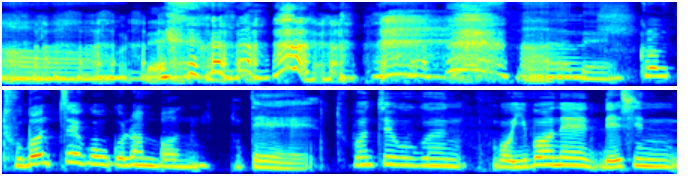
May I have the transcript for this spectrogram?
아, 네. 아, 네. 그럼 두 번째 곡을 한번 네. 두 번째 곡은 뭐 이번에 내신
